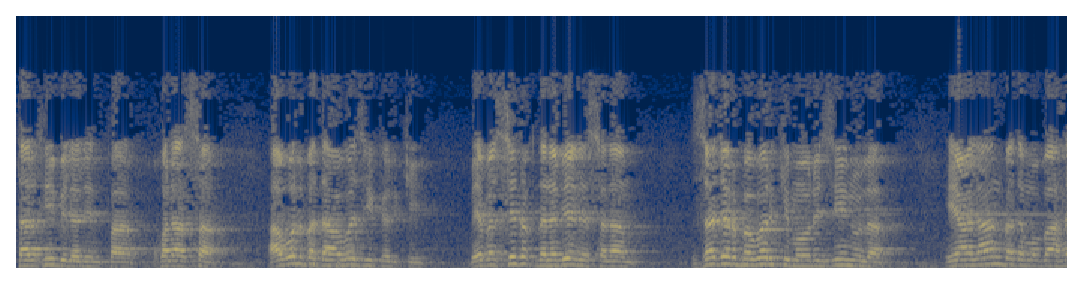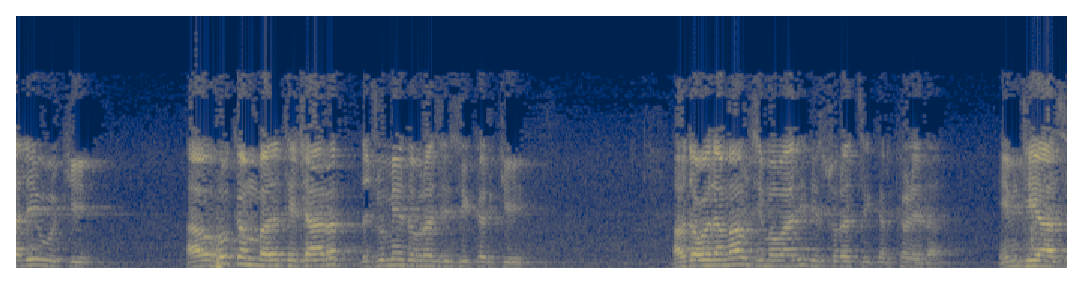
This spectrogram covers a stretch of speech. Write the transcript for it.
ترغیب للانفاق خلاصہ اول به دعوه ذکر کی به بس صدق د نبی علی السلام زجر باور کی مورزین ولا اعلان به د مباهله وکي او حکم به تجارت د جمعې د ورځې ذکر کی او د علماو ذمہواری د صورت ذکر کړي دا امتیاز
